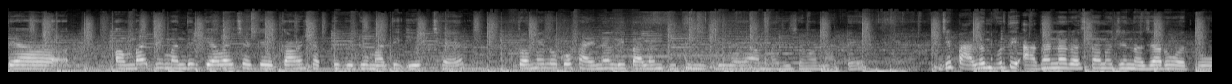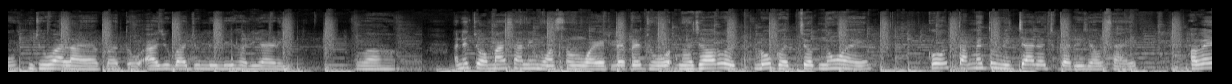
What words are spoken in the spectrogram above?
ત્યાં અંબાજી મંદિર કહેવાય છે કે એકાવન શક્તિપીઠોમાંથી એક છે. તો અમે લોકો ફાઇનલી પાલનપુરથી નીકળી ગયા અંબાજી જવા માટે. જે પાલનપુરથી આગળના રસ્તાનો જે નજારો હતો, જોવાલાયક હતો, આજુબાજુ લીલી હરિયાળી વાહ. અને ચોમાસાની મોસમ હોય એટલે તે જો નજારો એટલો ગજબનો હોય કહો તમે તો વિચાર જ કરી જાઓ સાહેબ. હવે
